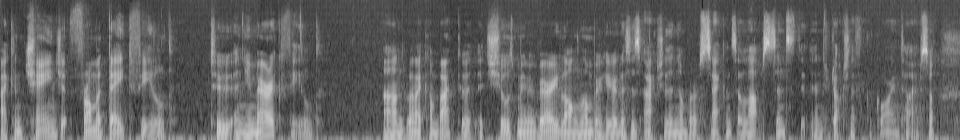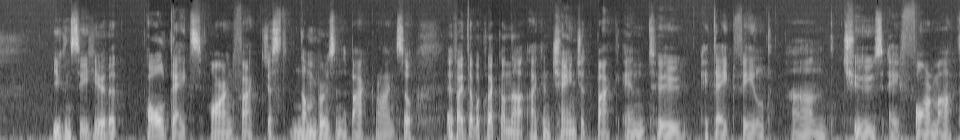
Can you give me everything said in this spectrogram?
I can change it from a date field to a numeric field. And when I come back to it, it shows me a very long number here. This is actually the number of seconds elapsed since the introduction of Gregorian time. So you can see here that all dates are in fact just numbers in the background. So if I double click on that, I can change it back into a date field and choose a format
